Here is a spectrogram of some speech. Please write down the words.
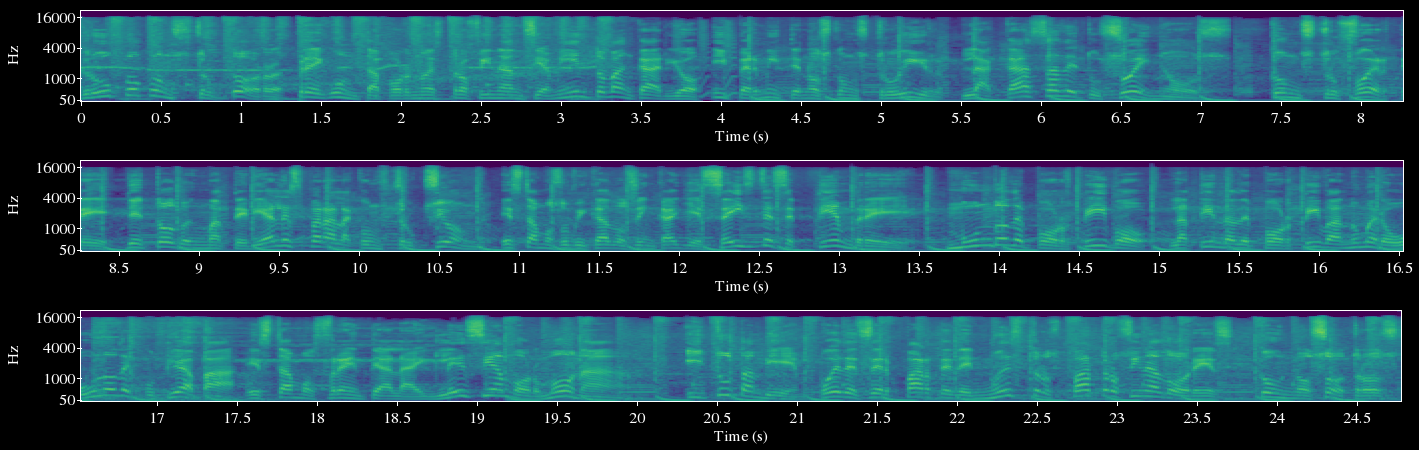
Grupo Constructor. Pregunta por nuestro financiamiento bancario y permítenos construir la casa de tus sueños. Construfuerte, de todo en materiales para la construcción. Estamos ubicados en calle 6 de septiembre. Mundo Deportivo, la tienda deportiva número uno de Jutiapa. Estamos frente a la iglesia mormona. Y tú también puedes ser parte de nuestros patrocinadores. Con nosotros,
